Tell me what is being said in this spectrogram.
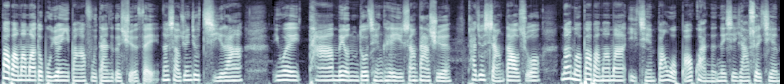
爸爸妈妈都不愿意帮她负担这个学费。那小娟就急啦，因为她没有那么多钱可以上大学，她就想到说，那么爸爸妈妈以前帮我保管的那些压岁钱，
